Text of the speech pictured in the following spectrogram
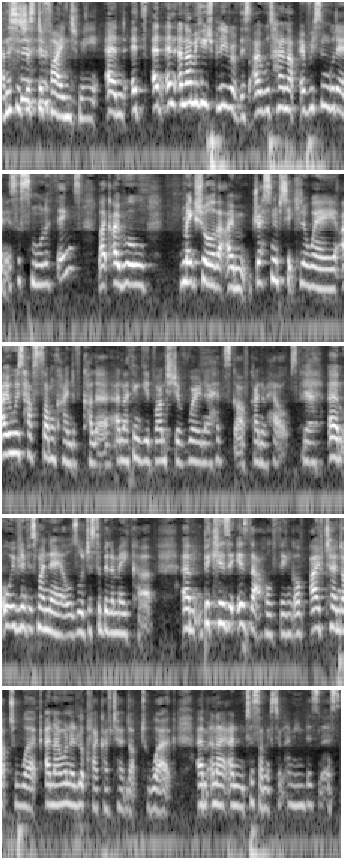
And this has just defined me. And it's and, and, and I'm a huge believer of this. I will turn up every single day and it's the smaller things. Like I will make sure that I'm dressed in a particular way. I always have some kind of colour, and I think the advantage of wearing a headscarf kind of helps. Yeah. Um, or even if it's my nails or just a bit of makeup, um, because it is that whole thing of I've turned up to work and I want to look like I've turned up to work, um, and I, and to some extent I mean business.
